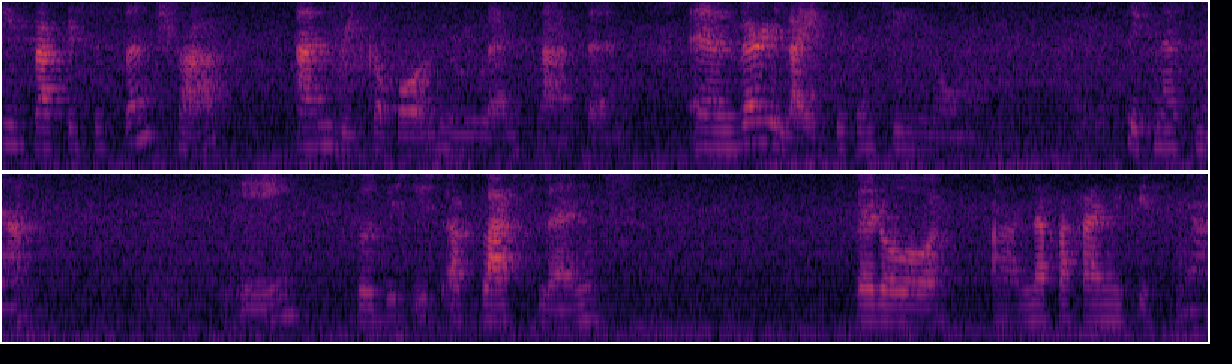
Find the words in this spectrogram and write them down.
impact resistant siya, unbreakable yung lens natin. And very light. You can see yung thickness niya. Okay. So, this is a plus lens. Pero, uh, napakanipis niya.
